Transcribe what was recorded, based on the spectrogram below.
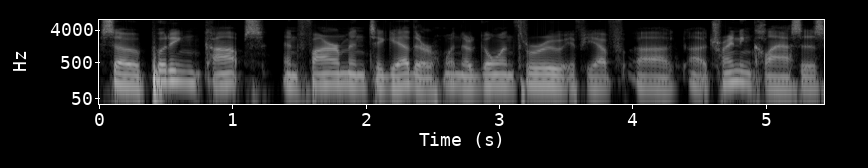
So putting cops and firemen together when they're going through, if you have uh, uh, training classes,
